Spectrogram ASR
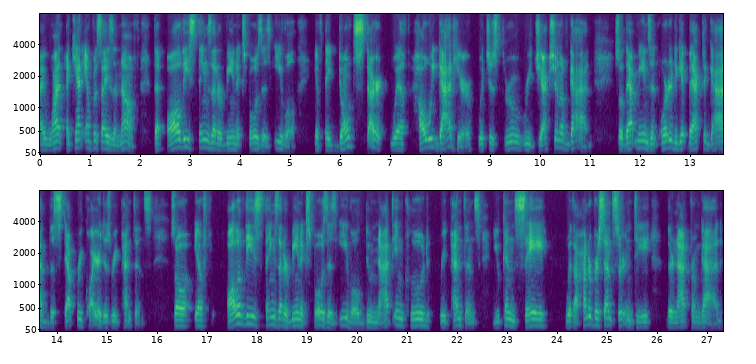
i want i can't emphasize enough that all these things that are being exposed as evil if they don't start with how we got here which is through rejection of god so that means in order to get back to God, the step required is repentance. So if all of these things that are being exposed as evil do not include repentance, you can say with 100% certainty they're not from God.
